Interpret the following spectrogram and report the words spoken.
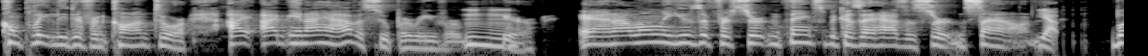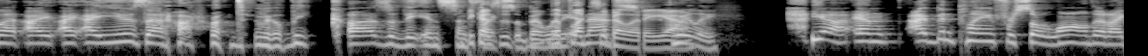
completely different contour. I, I mean, I have a super reverb Mhm. here, and I'll only use it for certain things because it has a certain sound. Yep. But I, I, I use that hot rod DeVille because of the instant Because of the flexibility. and that's flexibility, yeah. Really. Yeah, and I've been playing for so long that I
